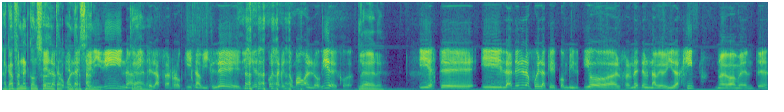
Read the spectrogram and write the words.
Acá Fernet con soda Era como la peridina, ¿viste? La ferroquina Bisleri, esas cosas que tomaban los viejos. Claro. Y este y la negra fue la que convirtió al Fernet en una bebida hip nuevamente.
